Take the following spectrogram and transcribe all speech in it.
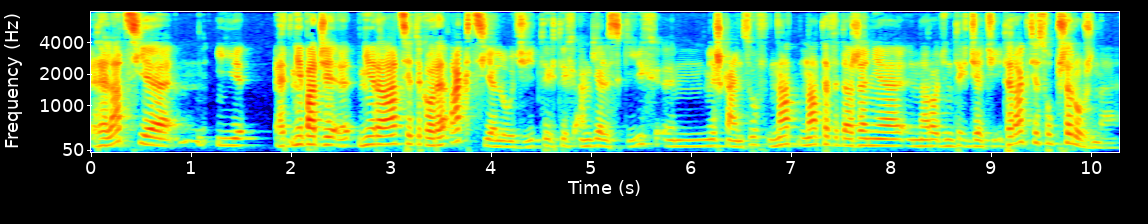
Relacje i nie bardziej, nie relacje, tylko reakcje ludzi, tych, tych angielskich mieszkańców na, na te wydarzenie narodzin tych dzieci. I te reakcje są przeróżne.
